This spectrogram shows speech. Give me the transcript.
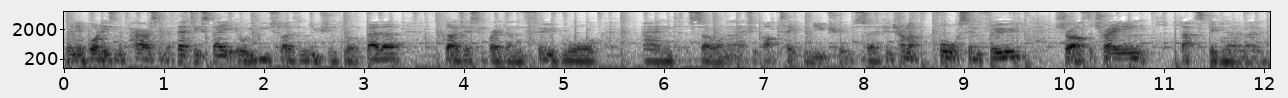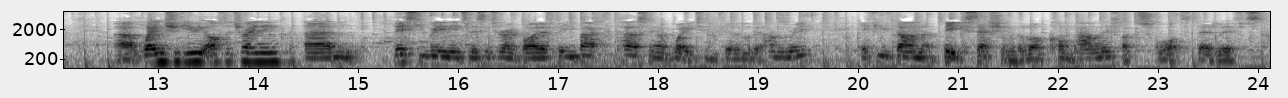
when your body's in a parasympathetic state, it will utilize the nutrients a lot better, digest and break down the food more, and so on, and actually uptake the nutrients. So if you're trying to force in food straight after training, that's a big no-no. Uh, when should you eat after training? Um, this you really need to listen to your own biofeedback. Personally, I'd wait till you feel a little bit hungry. If you've done a big session with a lot of compound lifts like squats, deadlifts,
